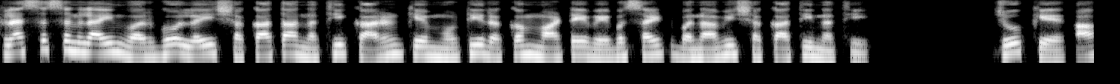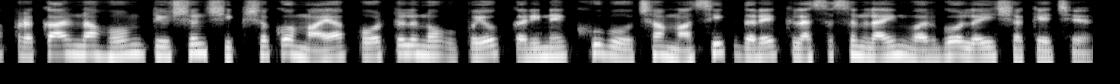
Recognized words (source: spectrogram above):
ક્લાસીસ ઓનલાઈન વર્ગો લઈ શકાતા નથી કારણ કે મોટી રકમ માટે વેબસાઇટ બનાવી શકાતી નથી. જો કે, આ પ્રકારના હોમ ટ્યુશન શિક્ષકો માયા પોર્ટલનો ઉપયોગ કરીને ખૂબ ઓછા માસિક દરે ક્લાસીસ ઓનલાઈન વર્ગો લઈ શકે છે.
